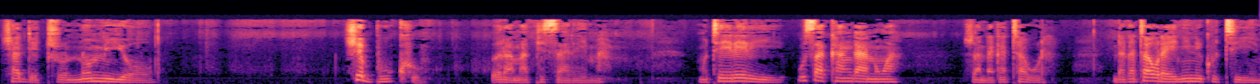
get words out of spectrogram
chadeuteronomio chebhuku ramapisarema. Muteereri usakanganwa zvandakataura. Ndakataura inini kuti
